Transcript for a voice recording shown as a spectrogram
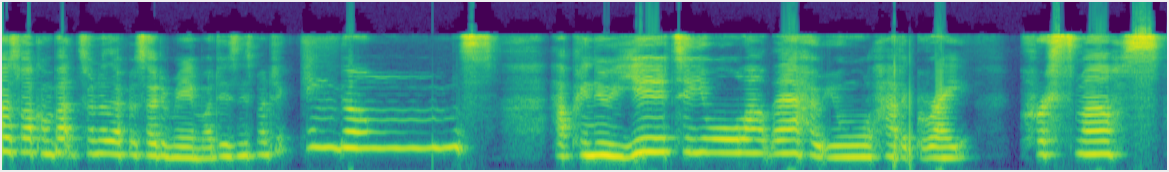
guys, welcome back to another episode of me and my Disney's Magic Kingdoms. Happy New Year to you all out there. Hope you all had a great Christmas.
